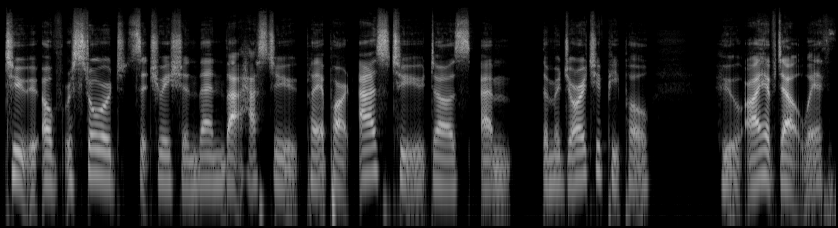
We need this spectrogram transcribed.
to of restored situation, then that has to play a part. As to does um, the majority of people who I have dealt with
